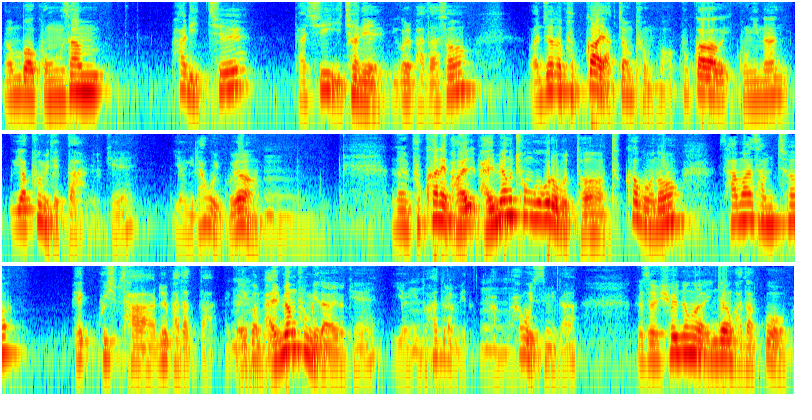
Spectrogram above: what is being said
넘버 03827-2001 이걸 받아서 완전한 국가 약정품 뭐 국가가 공인한 의약품이 됐다 이렇게 이야기를 하고 있고요. 음. 그다음에 북한의 발, 발명 총국으로부터 특허 번호 43,194를 받았다. 그러니까 네. 이건 발명품이다 이렇게 이야기도 음. 하더랍니다. 음. 하- 하고 있습니다. 그래서 효능을 인정받았고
